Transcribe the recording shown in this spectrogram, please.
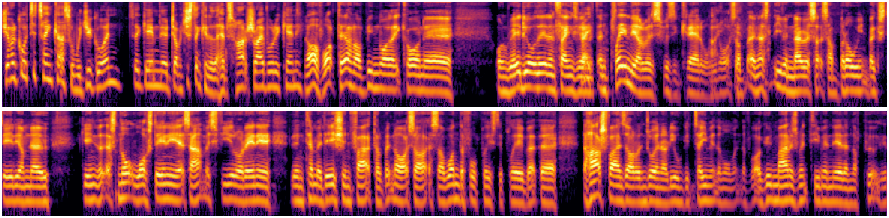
you ever go to Tynecastle? Would you go in to a game there? I'm just thinking of the Hibs Hearts rivalry, Kenny. no, I've worked there. I've been like on uh, on radio there and things, Right. and playing there was was incredible. You know, it's a, and it's, even now it's, it's a brilliant big stadium now. Again, it's not lost any of its atmosphere or any the intimidation factor, but no, it's a it's a wonderful place to play. But the the Hearts fans are enjoying a real good time at the moment. They've got a good management team in there, and they're putting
